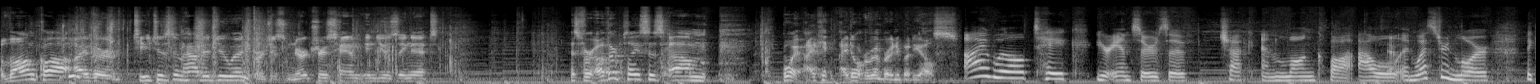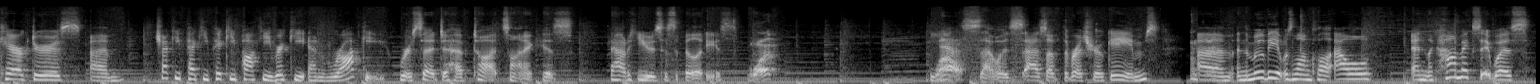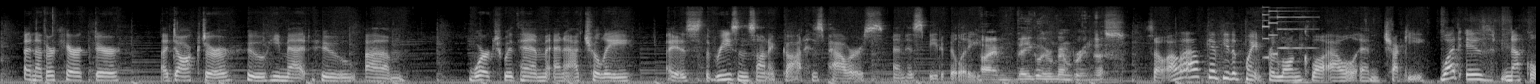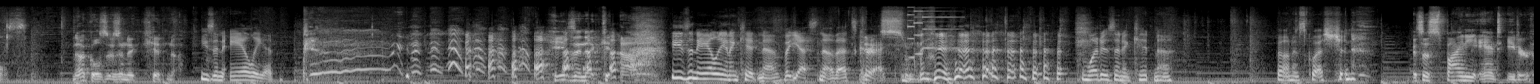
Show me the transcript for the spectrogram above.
Longclaw either teaches him how to do it or just nurtures him in using it. As for other places, um, boy, I can't, I don't remember anybody else. I will take your answers of Chuck and Longclaw Owl. In Western lore, the characters um, Chucky, Pecky, Picky, Pocky, Ricky, and Rocky were said to have taught Sonic his how to use his abilities. What? Wow. Yes, that was as of the retro games. Um, in the movie, it was Longclaw Owl. In the comics, it was another character, a doctor who he met who um, worked with him and actually is the reason Sonic got his powers and his speed ability. I'm vaguely remembering this. So I'll, I'll give you the point for Longclaw Owl and Chucky. What is Knuckles? Knuckles is an echidna. He's an alien. He's an echidna. Ah, He's an alien echidna, but yes, no, that's correct. yes. What is an echidna? Bonus question. It's a spiny anteater.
